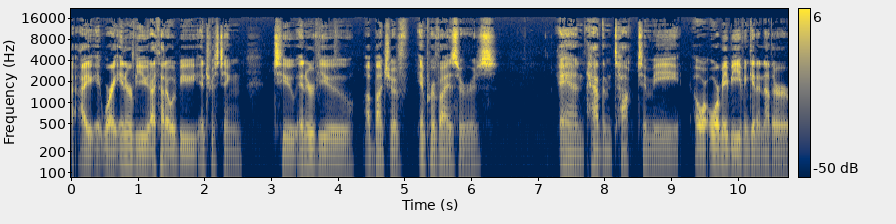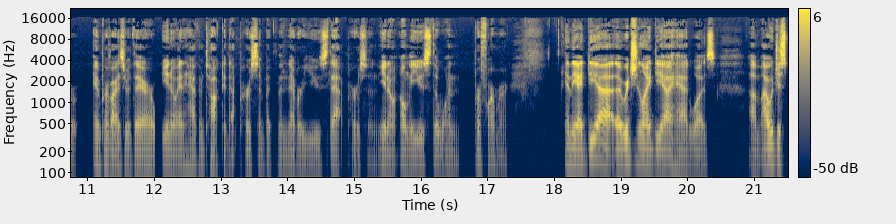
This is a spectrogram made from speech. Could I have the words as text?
I where I interviewed. I thought it would be interesting to interview a bunch of improvisers and have them talk to me, or or maybe even get another improviser there, you know, and have them talk to that person, but then never use that person. You know, only use the one performer. And the idea, the original idea I had was um, I would just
